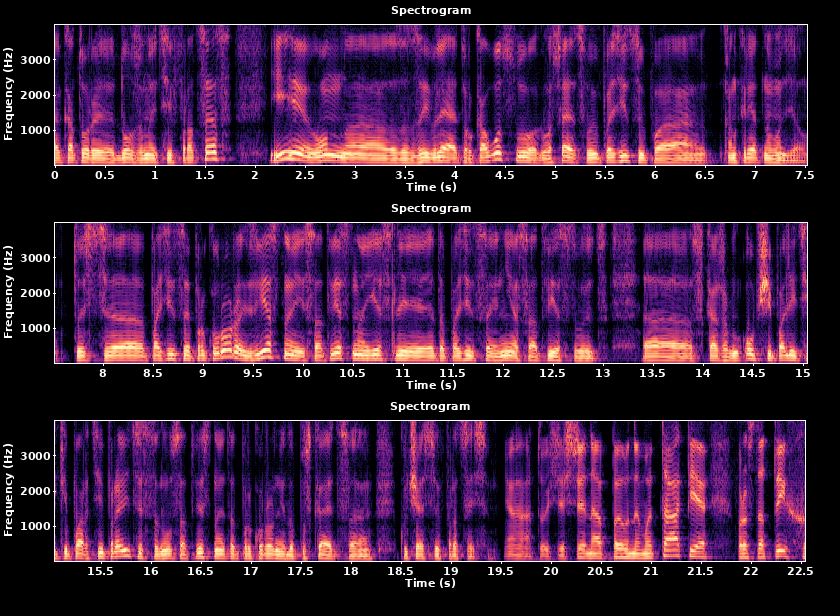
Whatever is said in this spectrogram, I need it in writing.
который должен идти в процесс и он заявляет руководству оглашает свою позицию по конкретному делу то есть позиция прокурора известна и соответственно если эта позиция не соответствует скажем общей политике партии и правительства ну соответственно этот прокурор не допускается к участию в процессе ага, то есть яшчэ на пэўным этапе просто тых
